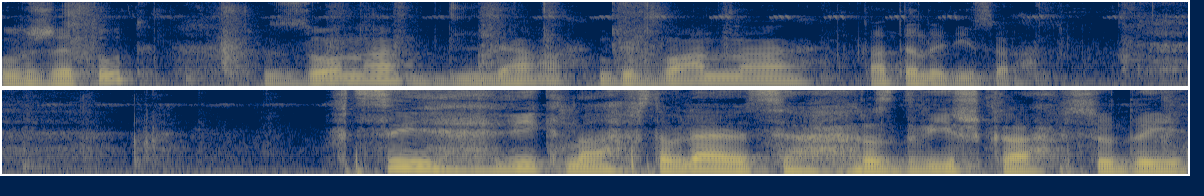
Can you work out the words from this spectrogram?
вже тут зона для дивана та телевізора. В ці вікна вставляються роздвіжка сюди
